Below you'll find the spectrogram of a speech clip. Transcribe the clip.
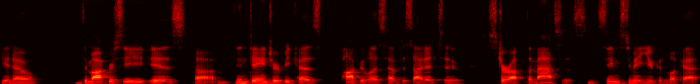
you know, democracy is um, in danger because populists have decided to stir up the masses. It seems to me you could look at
